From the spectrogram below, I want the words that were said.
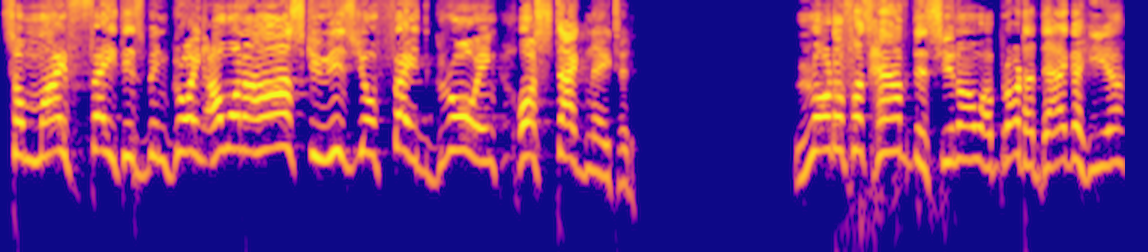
So my faith has been growing. I want to ask you, is your faith growing or stagnated? lot of us have this, you know, I brought a dagger here.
